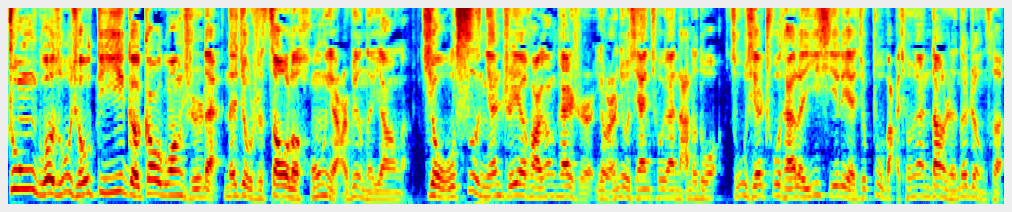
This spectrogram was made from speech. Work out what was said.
中国足球第一个高光时代，那就是遭了红眼病的殃了。九四年职业化刚开始，有人就嫌球员拿得多，足协出台了一系列就不把球员当人的政策。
